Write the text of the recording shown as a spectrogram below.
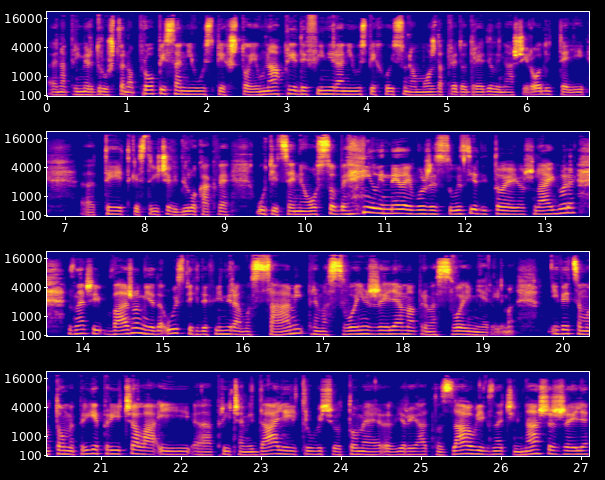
na primjer društveno propisani uspjeh, što je unaprijed definirani uspjeh koji su nam možda predodredili naši roditelji, e, tetke, stričevi, bilo kakve utjecajne osobe ili ne daj Bože susjedi, to je još najgore. Znači važno mi je da uspjeh definiramo sami prema svojim željama, prema svojim mjerilima. I već sam o tome prije pričala i e, pričam i dalje i trubit ću o tome vjerojatno zauvijek. Znači naše želje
